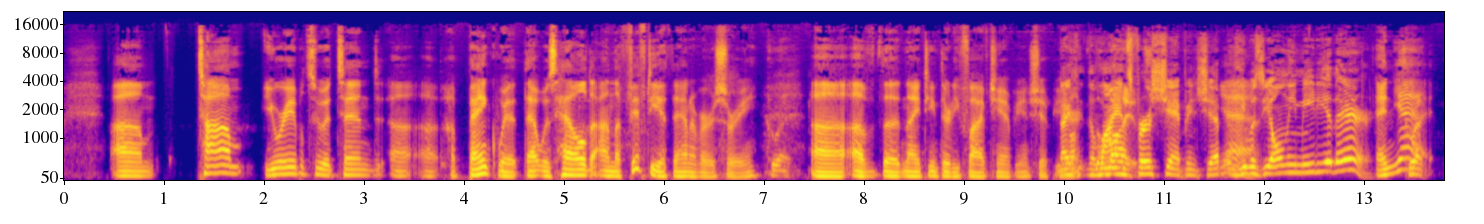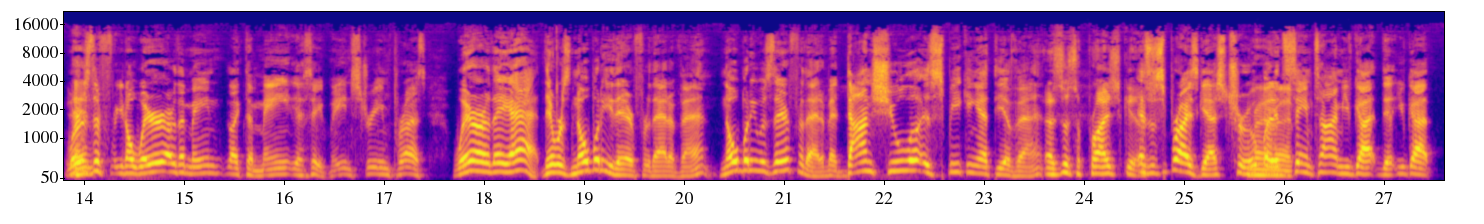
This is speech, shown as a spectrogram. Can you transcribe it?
um Tom you were able to attend uh, a, a banquet that was held on the 50th anniversary Correct. uh, of the 1935 championship year. Like the, The Lions' Lions. first championship, Yeah. and he was the only media there. and yeah Correct. Where's and- the you know where are the main like the main I say mainstream press? Where are they at? There was nobody there for that event. Nobody was there for that event. Don Shula is speaking at the event As a surprise gift. as a surprise guest, true, Right, but at the same time you've got the, you've got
